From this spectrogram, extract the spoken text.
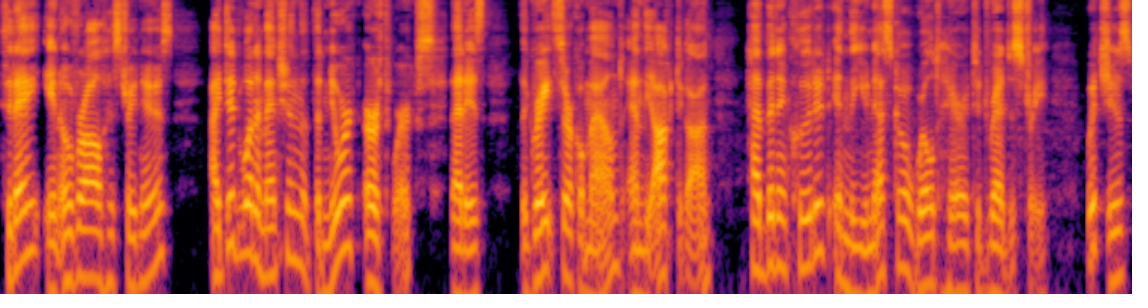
Today, in overall history news, I did want to mention that the Newark earthworks, that is, the Great Circle Mound and the Octagon, have been included in the UNESCO World Heritage Registry, which is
